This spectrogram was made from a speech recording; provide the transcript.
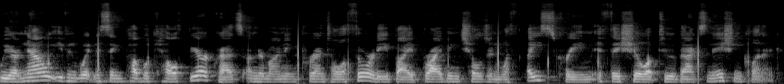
We are now even witnessing public health bureaucrats undermining parental authority by bribing children with ice cream if they show up to a vaccination clinic,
